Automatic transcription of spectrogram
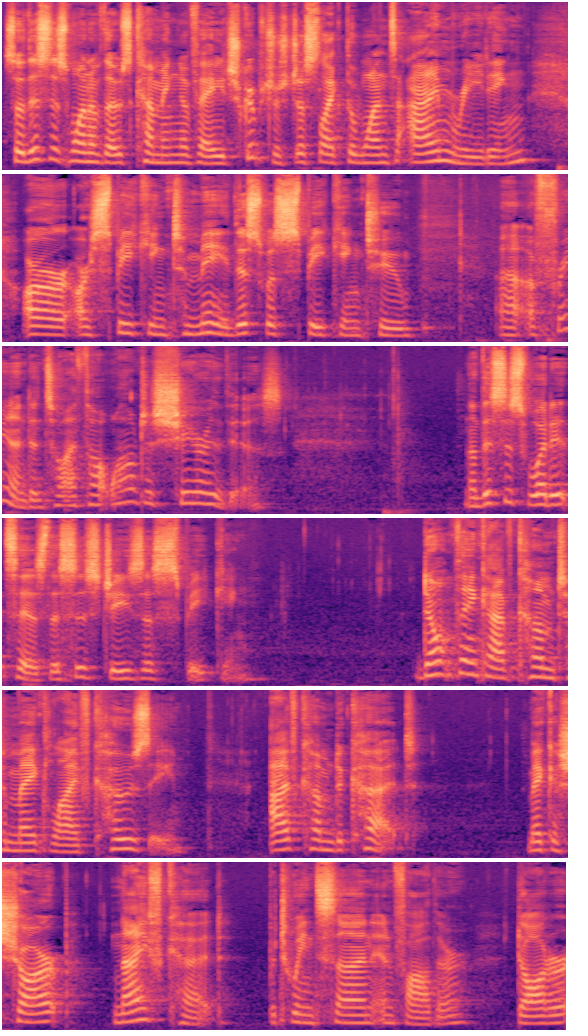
So this is one of those coming of age scriptures, just like the ones I'm reading are are speaking to me. This was speaking to uh, a friend, and so I thought, well, I'll just share this. Now, this is what it says. This is Jesus speaking. Don't think I've come to make life cozy. I've come to cut, make a sharp knife cut between son and father, daughter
